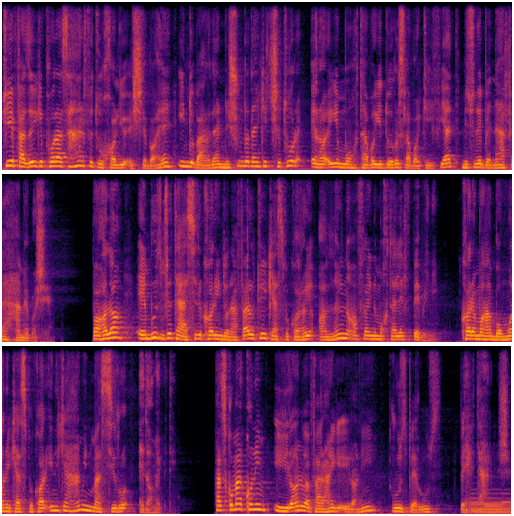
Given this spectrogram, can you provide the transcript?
توی فضایی که پر از حرف تو خالی و اشتباهه این دو برادر نشون دادن که چطور ارائه محتوای درست و با کیفیت می‌تونه به نفع همه باشه. و حالا امروز میشه تاثیر کار این دو نفر رو توی کسب و کارهای آنلاین و آفلاین مختلف ببینیم. کار ما هم به عنوان کسب و کار اینه که همین مسیر رو ادامه بدیم. پس کمک کنیم ایران و فرهنگ ایرانی روز به روز بهتر بشه.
